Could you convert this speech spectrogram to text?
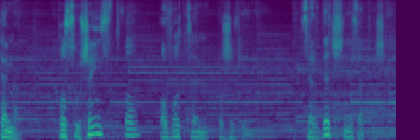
temat posłuszeństwo owocem ożywienia. Serdecznie zapraszam.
